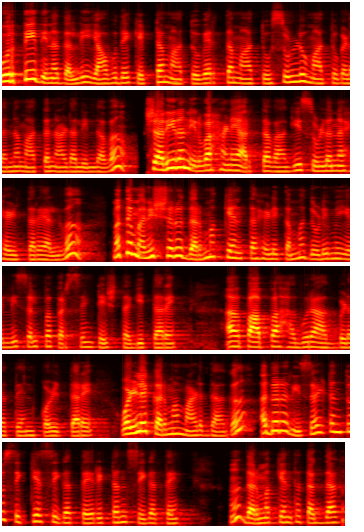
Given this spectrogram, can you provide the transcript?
ಪೂರ್ತಿ ದಿನದಲ್ಲಿ ಯಾವುದೇ ಕೆಟ್ಟ ಮಾತು, ವ್ಯರ್ಥ ಮಾತು, ಸುಳ್ಳು ಮಾತುಗಳನ್ನ ಮಾತನಾಡಲಿಲ್ಲವಾ? ಶರೀರ ನಿರ್ವಹಣೆ ಅರ್ಥವಾಗಿ ಸುಳ್ಳನ್ನ ಹೇಳ್ತಾರೆ ಅಲ್ವಾ? ಮತ್ತೆ ಮನುಷ್ಯರು ಧರ್ಮಕ್ಕೆ ಅಂತ ಹೇಳಿ ತಮ್ಮ ದುಡಿಮೆಯಲ್ಲಿ ಸ್ವಲ್ಪ ಪರ್ಸೆಂಟೇಜ್ ತೆಗಿತಾರೆ. ಆ ಪಾಪ ಹಗುರ ಆಗ್ಬಿಡತ್ತೆ ಅನ್ಕೊಳ್ತಾರೆ. ಒಳ್ಳೆ ಕರ್ಮ ಮಾಡಿದಾಗ ಅದರ ರಿಸಲ್ಟ್ ಅಂತೂ ಸಿಕ್ಕೇ ಸಿಗತ್ತೆ ರಿಟರ್ನ್ ಸಿಗತ್ತೆ. ಧರ್ಮಕ್ಕೆ ಅಂತ ತೆಗ್ದಾಗ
